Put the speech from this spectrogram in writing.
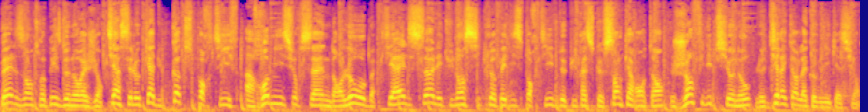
belles entreprises de nos régions. Tiens, c'est le cas du Coq Sportif à Romilly-sur-Seine dans l'Aube qui à elle seule est une encyclopédie sportive depuis presque 140 ans. Jean-Philippe Sionneau, le directeur de la communication.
